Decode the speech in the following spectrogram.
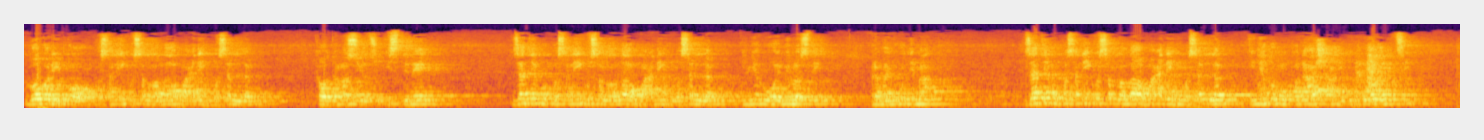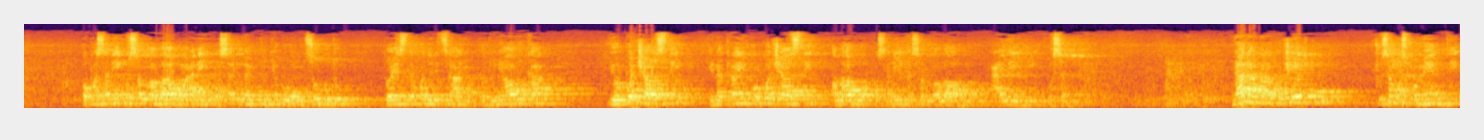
govorim o poslaniku sallallahu alaihi wa sallam kao donosiocu istine, zatim o poslaniku sallallahu alaihi wa sallam i njegovoj milosti prema ljudima, zatim o poslaniku sallallahu alaihi wa sallam i njegovom ponašanju u porodici, o poslaniku sallallahu alaihi wa sallam i njegovom zuhdu, to jeste odricanju od dunjaluka, i o počasti, i na kraju o počasti Allahu poslanika sallallahu alaihi wa sallam. Naravno, na početku ću samo spomenuti,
